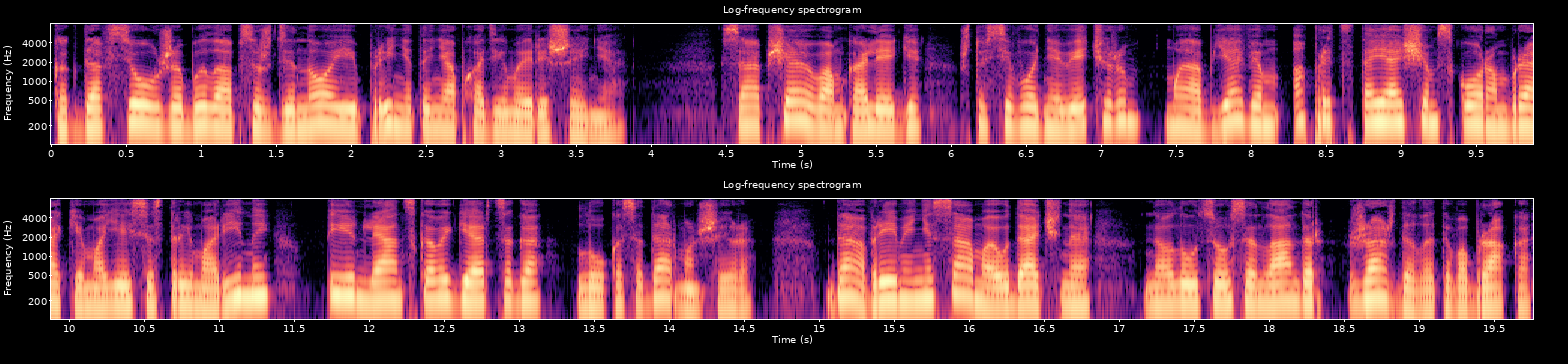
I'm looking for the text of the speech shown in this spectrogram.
когда все уже было обсуждено и принято необходимое решение. «Сообщаю вам, коллеги, что сегодня вечером мы объявим о предстоящем скором браке моей сестры Марины и инлянского герцога Лукаса Дарманшира. Да, время не самое удачное, но Луциус Энландер жаждал этого брака,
